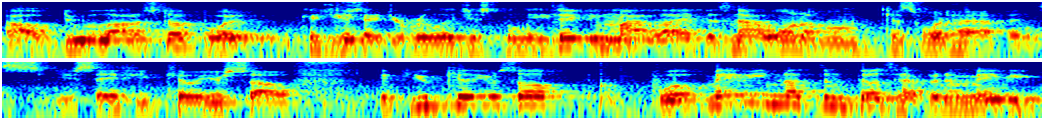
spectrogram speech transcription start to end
I'll do a lot of stuff, but because you said your religious beliefs. Taking my life is not one of them. Because what happens? You say if you kill yourself, If you kill yourself, well, maybe nothing does happen, and maybe,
